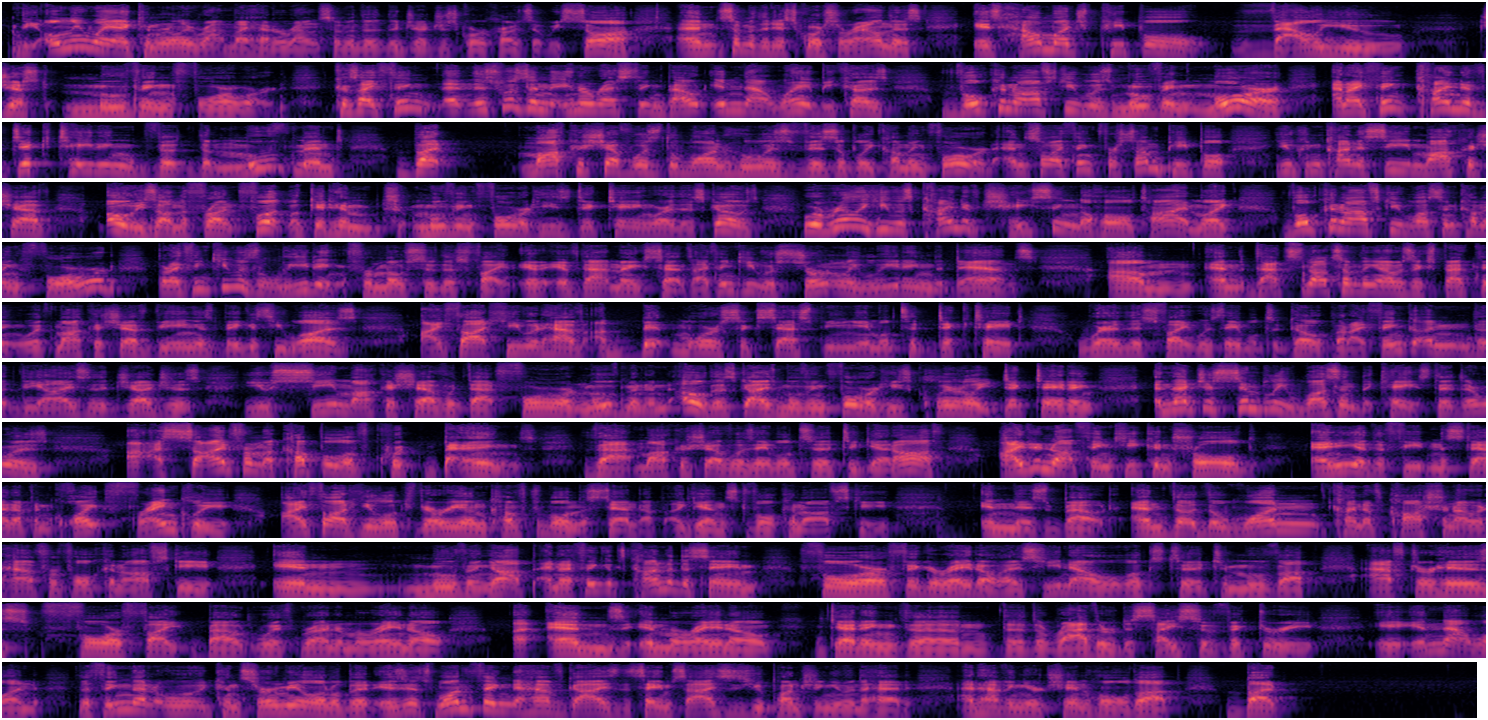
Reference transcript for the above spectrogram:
the only way I can really wrap my head around some of the, the judges' scorecards that we saw and some of the discourse around this is how much people value just moving forward. Because I think, and this was an interesting bout in that way because Volkanovski was moving more and I think kind of dictating the, the movement, but Makhachev was the one who was visibly coming forward. And so I think for some people, you can kind of see Makhachev, oh, he's on the front foot. Look at him tr- moving forward. He's dictating where this goes. Where really he was kind of chasing the whole time. Like Volkanovski wasn't coming forward, but I think he was leading for most of this fight, if, if that makes sense. I think he was certainly leading the dance. Um, and that's not something I was expecting. With Makhachev being as big as he was, I thought he would have a bit more success being able to dictate where this fight was able to go. But I think in the, the eyes of the judges, you see Makhachev with that forward forward movement and oh this guy's moving forward he's clearly dictating and that just simply wasn't the case That there was aside from a couple of quick bangs that Makhachev was able to, to get off, I did not think he controlled any of the feet in the stand up. And quite frankly, I thought he looked very uncomfortable in the stand up against Volkanovski in this bout. And the the one kind of caution I would have for Volkanovski in moving up, and I think it's kind of the same for Figueiredo as he now looks to to move up after his four fight bout with Brandon Moreno Uh, ends in Moreno getting the, the the rather decisive victory in that one. The thing that would concern me a little bit is it's one thing to have guys the same size as you punching you in the head and having your chin hold up, but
